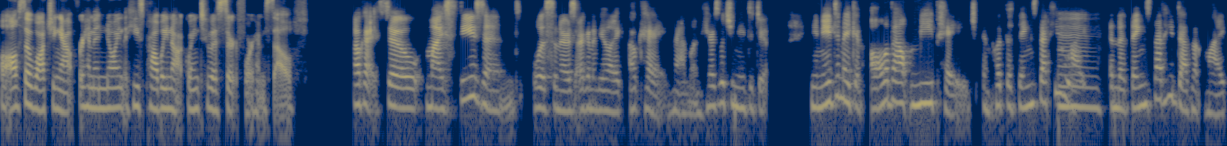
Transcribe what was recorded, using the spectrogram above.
while also watching out for him and knowing that he's probably not going to assert for himself. Okay, so my seasoned listeners are going to be like, okay, Madeline, here's what you need to do. You need to make an all about me page and put the things that he mm. likes and the things that he doesn't like,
